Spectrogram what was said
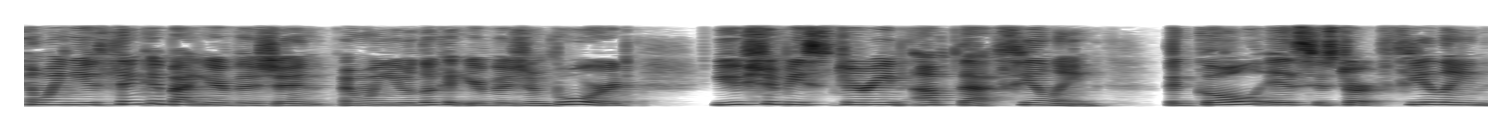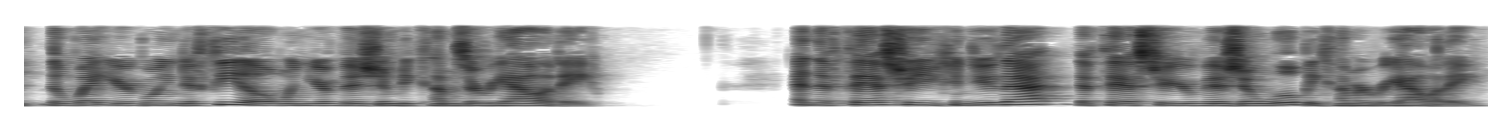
And when you think about your vision and when you look at your vision board, you should be stirring up that feeling. The goal is to start feeling the way you're going to feel when your vision becomes a reality. And the faster you can do that, the faster your vision will become a reality.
